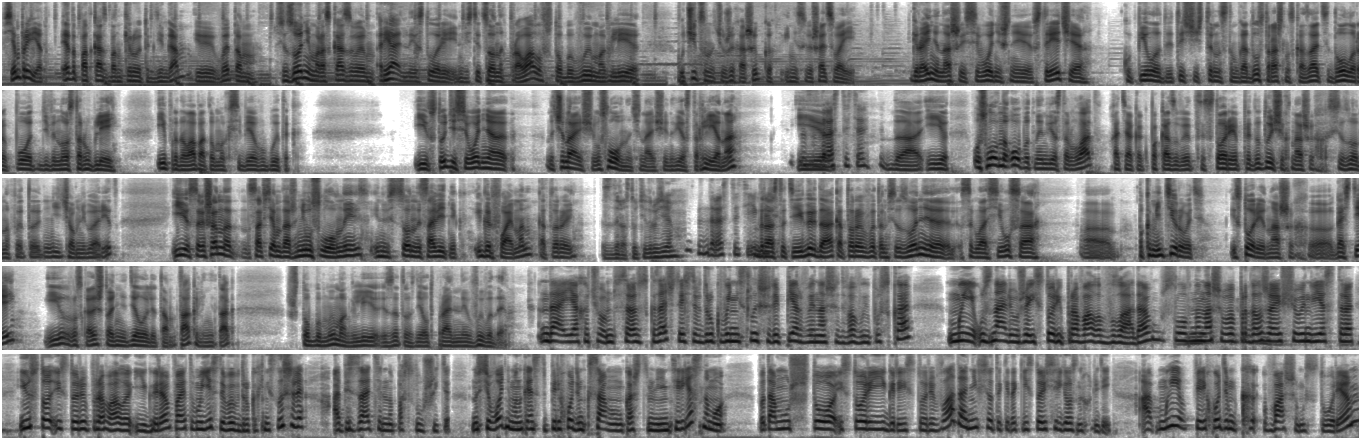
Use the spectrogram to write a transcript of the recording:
Всем привет! Это подкаст «Банкируют к деньгам», и в этом сезоне мы рассказываем реальные истории инвестиционных провалов, чтобы вы могли учиться на чужих ошибках и не совершать свои. Героиня нашей сегодняшней встречи купила в 2014 году, страшно сказать, доллары по 90 рублей и продала потом их себе в убыток. И в студии сегодня начинающий, условно начинающий инвестор Лена – и, Здравствуйте. Да, и условно опытный инвестор Влад, хотя, как показывает история предыдущих наших сезонов, это ничем не говорит. И совершенно совсем даже не условный инвестиционный советник Игорь Файман, который... Здравствуйте, друзья. Здравствуйте, Игорь. Здравствуйте, Игорь, да, который в этом сезоне согласился э, покомментировать истории наших э, гостей и рассказать, что они делали там так или не так чтобы мы могли из этого сделать правильные выводы. Да, я хочу вам сразу сказать, что если вдруг вы не слышали первые наши два выпуска, мы узнали уже истории провала Влада, условно нашего продолжающего инвестора, и историю провала Игоря. Поэтому, если вы вдруг их не слышали, обязательно послушайте. Но сегодня мы наконец-то переходим к самому, кажется мне, интересному – потому что истории Игоря и истории Влада, они все-таки такие истории серьезных людей. А мы переходим к вашим историям.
